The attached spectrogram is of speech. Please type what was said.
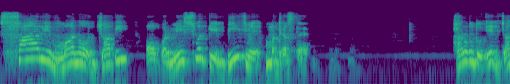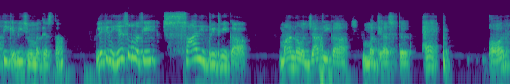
सारी मानव जाति और परमेश्वर के बीच में मध्यस्थ है। हारून तो एक जाति के बीच में मध्यस्थ था। लेकिन यीशु मसीह सारी पृथ्वी का, मानव जाति का मध्यस्थ है। और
